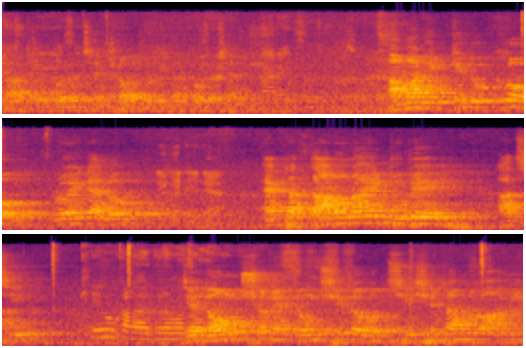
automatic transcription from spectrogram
সাহায্য করেছেন সহযোগিতা করেছেন। আমার একটি দুঃখ রয়ে গেল। একটা তাড়নায় ডুবে আছি। যে দংশনে দংশিত হচ্ছি সেটা হলো আমি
